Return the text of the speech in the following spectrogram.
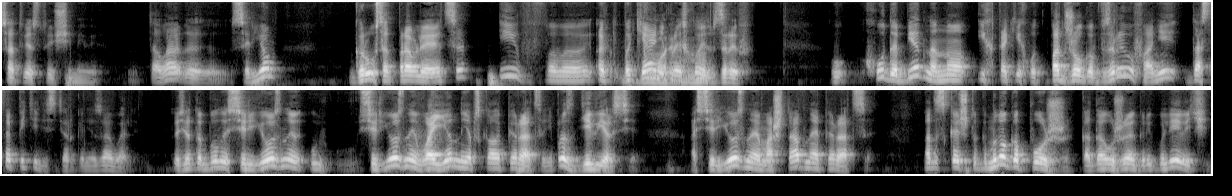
соответствующими товар, э, сырьем, груз отправляется, и в, в океане Море. происходит взрыв. Худо-бедно, но их таких вот поджогов взрывов они до 150 организовали. То есть это было серьезная, серьезная военная, я бы сказал, операция. Не просто диверсия, а серьезная масштабная операция. Надо сказать, что много позже, когда уже Григулевич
